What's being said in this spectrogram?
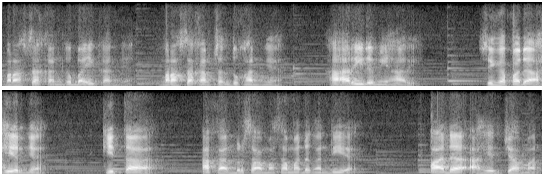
merasakan kebaikannya, merasakan sentuhannya hari demi hari, sehingga pada akhirnya kita akan bersama-sama dengan Dia pada akhir zaman,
